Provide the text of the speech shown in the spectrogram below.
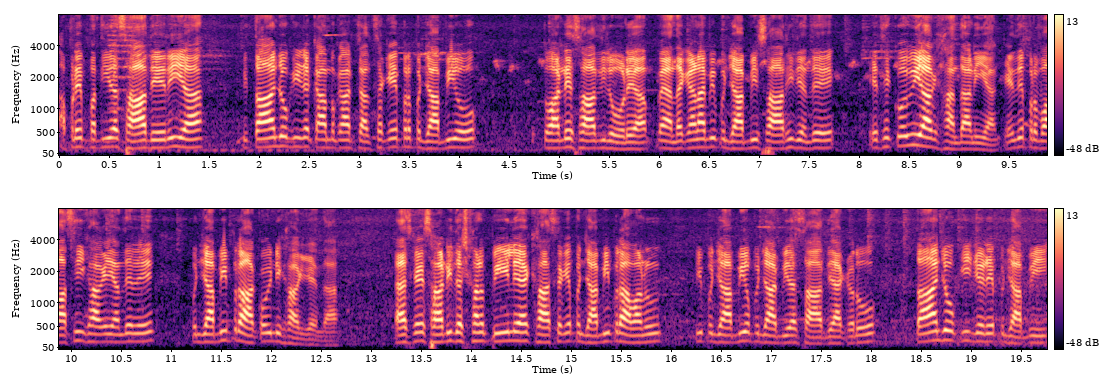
ਆਪਣੇ ਪਤੀ ਦਾ ਸਾਥ ਦੇ ਰਹੀ ਆ ਕਿ ਤਾਂ ਜੋ ਕਿ ਜਿਹੜਾ ਕੰਮਕਾਰ ਚੱਲ ਸਕੇ, ਪਰ ਪੰਜਾਬੀ ਉਹ ਤੁਹਾਡੇ ਸਾਥ ਦੀ ਲੋੜ ਆ। ਭੈਣ ਦਾ ਕਹਿਣਾ ਵੀ ਪੰਜਾਬੀ ਸਾਥ ਹੀ ਦਿੰਦੇ ਇੱਥੇ ਕੋਈ ਵੀ ਆ ਕੇ ਖਾਂਦਾ ਨਹੀਂ ਆ। ਕਹਿੰਦੇ ਪ੍ਰਵਾਸੀ ਖਾ ਕੇ ਜਾਂਦੇ ਨੇ, ਪੰਜਾਬੀ ਭਰਾ ਕੋਈ ਨਹੀਂ ਖਾ ਕੇ ਜਾਂਦਾ। ਇਸ ਕਰਕੇ ਸਾਡੀ ਦਰਸ਼ਕਾਂ ਨੂੰ ਅਪੀਲ ਹੈ, ਖਾਸ ਕਰਕੇ ਪੰਜਾਬੀ ਭਰਾਵਾਂ ਨੂੰ, ਵੀ ਪੰਜਾਬੀ ਉਹ ਪੰਜਾਬੀ ਦਾ ਸਾਥ ਦਿਆ ਕਰੋ। ਤਾਂ ਜੋ ਕਿ ਜਿਹੜੇ ਪੰਜਾਬੀ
